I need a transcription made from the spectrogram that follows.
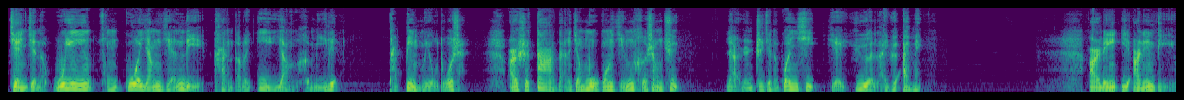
渐渐的，吴英英从郭阳眼里看到了异样和迷恋。他并没有躲闪，而是大胆的将目光迎合上去。两人之间的关系也越来越暧昧。二零一二年底，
